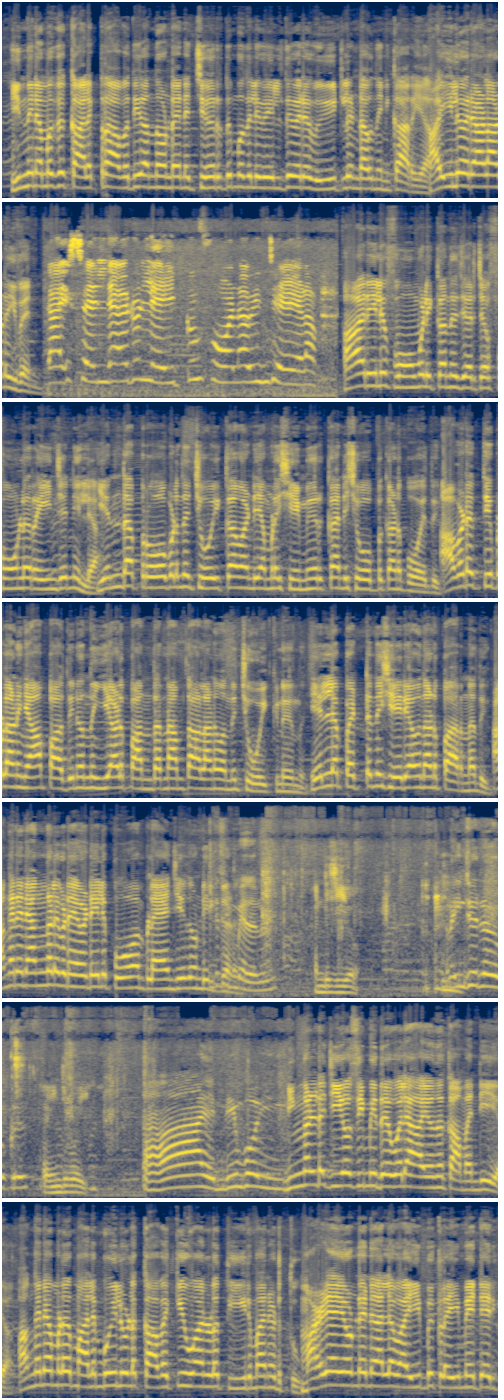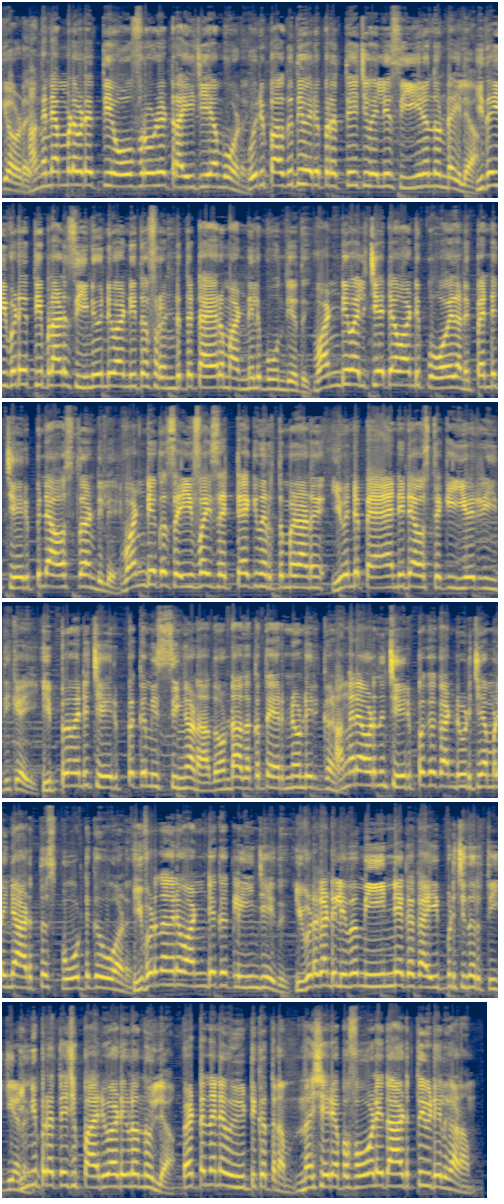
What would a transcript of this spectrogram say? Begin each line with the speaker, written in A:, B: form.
A: ഇന്ന് നമുക്ക് കലക്ടർ അവധി വന്നുകൊണ്ട് തന്നെ ചെറുത് മുതൽ വലുത് വരെ വീട്ടിലുണ്ടാവും എനിക്കറിയാം. അതിലൊരാളാണ് ഇവൻ.
B: ഗൈസ് എല്ലാവരും ലൈക്കും ഫോളോയും ചെയ്യണം.
A: ആരെങ്കിലും ഫോൺ വിളിക്കാന്ന് വിചാരിച്ച ഫോണിൽ റേഞ്ച് തന്നെ ഇല്ല. എന്താ പ്രോബ്ലം എന്ന് ചോദിക്കാൻ വേണ്ടി നമ്മൾ ഷമീർ ഖാന്റെ ഷോപ്പിക്കാണ് പോയത്. അവിടെ എത്തിയപ്പോഴാണ് ഞാൻ പതിനൊന്ന് ഇയാൾ പന്ത്രണ്ടാമത്തെ ആളാണ് വന്ന് ചോദിക്കണെന്ന്. എല്ലാം പെട്ടെന്ന് ശരിയാവുന്നാണ് പറഞ്ഞത്. അങ്ങനെ ഞങ്ങൾ ഇവിടെ എവിടെയെങ്കിലും പോവാൻ പ്ലാൻ ചെയ്തുകൊണ്ടിരിക്കുകയാണ് എന്റെ ജിയോ
C: റേഞ്ച്
A: റേഞ്ച് പോയി
C: ആ
A: നിങ്ങളുടെ ജിയോ സിം ഇതേപോലെ ആയോന്ന് കമന്റ് ചെയ്യുക അങ്ങനെ നമ്മൾ മലമ്പുയിലുള്ള കവയ്ക്ക് പോകാനുള്ള തീരുമാനം എടുത്തു മഴയായോണ്ട് തന്നെ നല്ല വൈബ് ക്ലൈമറ്റ് ആയിരിക്കും അവിടെ. അങ്ങനെ നമ്മൾ ഇവിടെ എത്തി ഓഫ് റോഡ് ട്രൈ ചെയ്യാൻ പോകണം ഒരു പകുതി വരെ പ്രത്യേകിച്ച് വലിയ സീനൊന്നും ഉണ്ടായില്ല. ഇത് ഇവിടെ എത്തിയപ്പോഴാണ് സീനുവിന്റെ വണ്ടിത്തെ ഫ്രണ്ടിത്തെ ടയർ മണ്ണിൽ പൂന്തിയത്. വണ്ടി വലിച്ചേറ്റാൻ വണ്ടി പോയതാണ്. ഇപ്പൊ എന്റെ ചെരുപ്പിന്റെ അവസ്ഥ കണ്ടില്ലേ? വണ്ടിയൊക്കെ സേഫായി സെറ്റ് ആക്കി നിർത്തുമ്പോഴാണ് ഇവന്റെ പാന്റിന്റെ അവസ്ഥയ്ക്ക് ഈ ഒരു രീതിക്കായി. ഇപ്പൊ ഇവന്റെ ചെരുപ്പൊക്കെ മിസ്സിംഗ് ആണ്. അതുകൊണ്ട് അതൊക്കെ തെരഞ്ഞുകൊണ്ടിരിക്കുകയാണ്. അങ്ങനെ അവിടെ നിന്ന് ചെരുപ്പൊക്കെ കണ്ടുപിടിച്ച് നമ്മൾ ഇനി അടുത്ത സ്പോട്ടിക്ക് പോവാണ്. ഇവിടെ നിന്ന് അങ്ങനെ വണ്ടിയൊക്കെ ക്ലീൻ ചെയ്ത്. ഇവിടെ കണ്ടില്ല ഇവ മീനിനെയൊക്കെ കൈ പിടിച്ച് നിർത്തിക്കുകയാണ് ഇനി പ്രത്യേകിച്ച് പരിപാടികളൊന്നുമില്ല. പെട്ടെന്ന് തന്നെ വീട്ടിൽ എത്തണം എന്നാ ശരി അപ്പൊ ഫോളോ ചെയ്ത് അടുത്ത വീഡിയോയിൽ കാണാം.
